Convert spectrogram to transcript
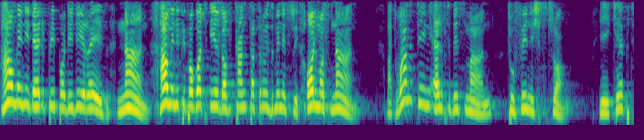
how many dead people did he raise? None. How many people got healed of cancer through his ministry? Almost none. But one thing helped this man to finish strong. He kept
